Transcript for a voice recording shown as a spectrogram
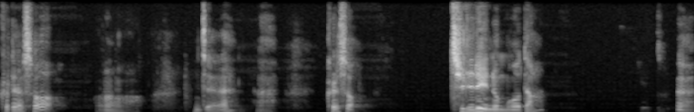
그래서 어 이제 아, 그래서 진리는 뭐다? 네.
